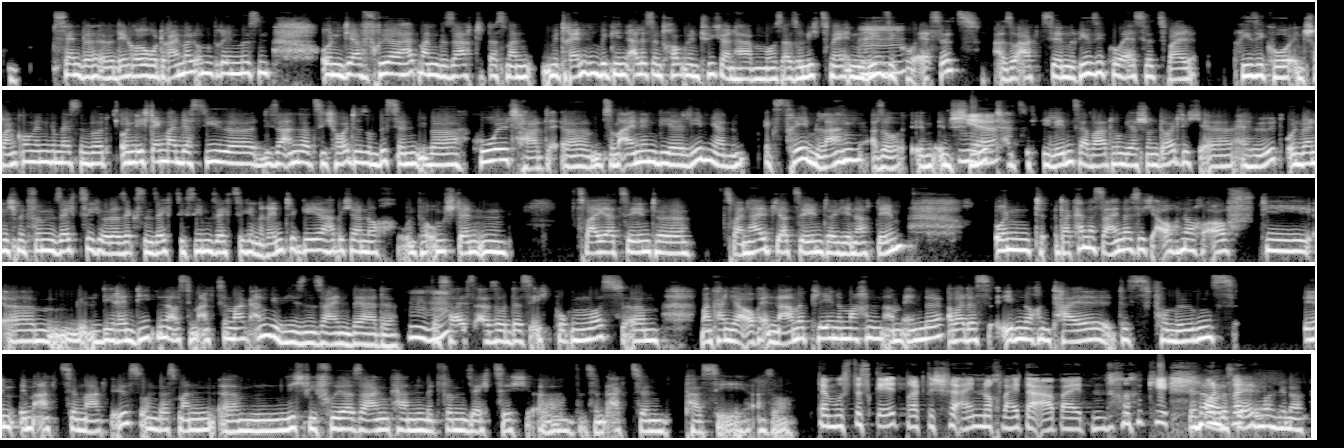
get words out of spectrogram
Cent, äh, den Euro dreimal umdrehen müssen. Und ja, früher hat man gesagt, dass man mit Rentenbeginn alles in trockenen Tüchern haben muss, also nichts mehr in mhm. Risikoassets, also Aktien, Risikoassets, weil Risiko in Schwankungen gemessen wird. Und ich denke mal, dass diese, dieser Ansatz sich heute so ein bisschen überholt hat. Ähm, zum einen, wir leben ja extrem lang, also im, im Schnitt yeah. hat sich die Lebenserwartung ja schon deutlich äh, erhöht. Und wenn ich mit 65 oder 66, 67 in Rente gehe, habe ich ja noch unter Umständen zwei Jahrzehnte, zweieinhalb Jahrzehnte, je nachdem. Und da kann es sein, dass ich auch noch auf die, ähm, die Renditen aus dem Aktienmarkt angewiesen sein werde. Mhm. Das heißt also, dass ich gucken muss, ähm, man kann ja auch Entnahmepläne machen am Ende, aber dass eben noch ein Teil des Vermögens im, im Aktienmarkt ist und dass man ähm, nicht wie früher sagen kann, mit 65 äh, sind Aktien passé. Also da muss das Geld praktisch für einen noch weiterarbeiten. Okay. Genau, und, das Geld genau.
